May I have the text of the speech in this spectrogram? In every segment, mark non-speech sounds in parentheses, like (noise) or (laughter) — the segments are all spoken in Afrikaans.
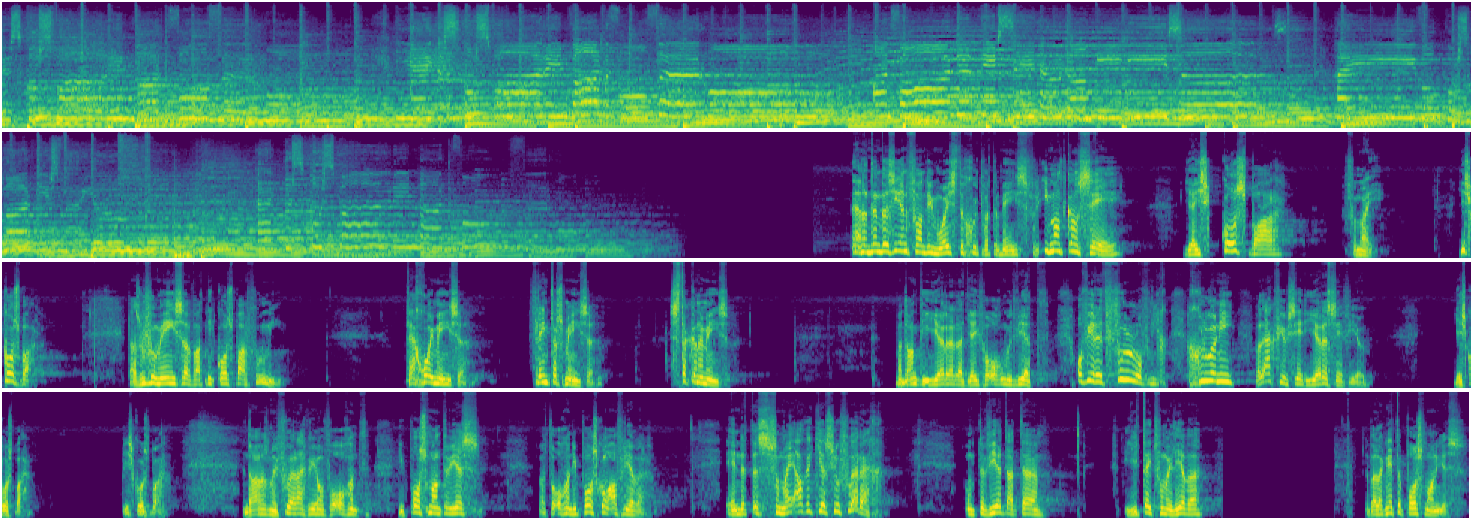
is kosbaar En ek dink dis een van die mooiste goed wat 'n mens vir iemand kan sê, jy's kosbaar vir my. Jy's kosbaar. Daar's hoeveel mense wat nie kosbaar voel nie. Weggooi mense. Flenters mense. Stikkende mense. Maar dank die Here dat jy vanoggend moet weet of jy dit voel of nie glo nie, wil ek vir jou sê die Here sê vir jou jy's kosbaar. Dis kosbaar. En daarom is my voorreg weer om vanoggend die posman te wees wat vanoggend die pos kom aflewer. En dit is vir my elke keer so voorreg om te weet dat uh hierdie tyd van my lewe wil ek net 'n posman wees.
